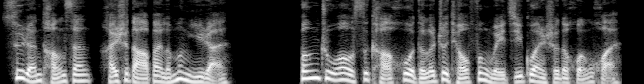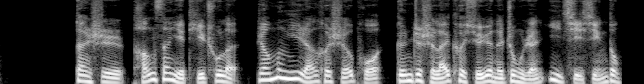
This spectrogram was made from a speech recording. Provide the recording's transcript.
虽然唐三还是打败了孟依然，帮助奥斯卡获得了这条凤尾鸡冠蛇的魂环，但是唐三也提出了让孟依然和蛇婆跟着史莱克学院的众人一起行动，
